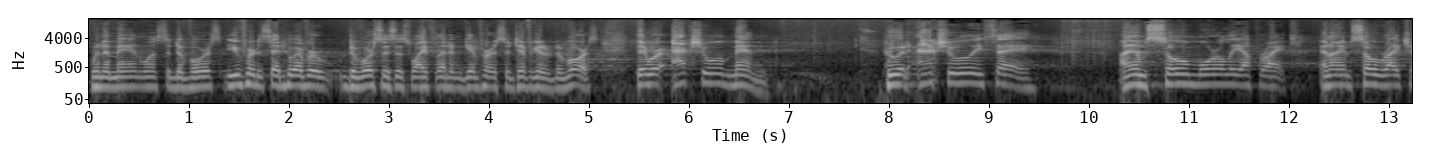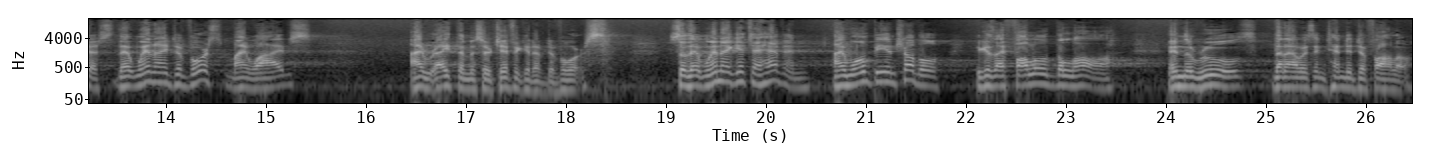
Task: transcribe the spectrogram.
when a man wants to divorce, you've heard it said, whoever divorces his wife, let him give her a certificate of divorce. There were actual men who would actually say, I am so morally upright and I am so righteous that when I divorce my wives, I write them a certificate of divorce. So that when I get to heaven, I won't be in trouble because I followed the law and the rules that I was intended to follow.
